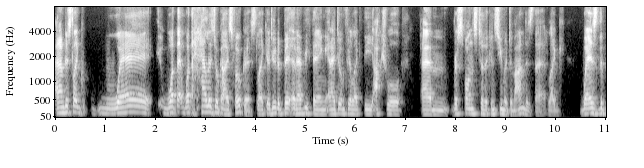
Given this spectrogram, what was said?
And I'm just like, where, what the, what the hell is your guys' focus? Like you're doing a bit of everything, and I don't feel like the actual um, response to the consumer demand is there. Like, where's the,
